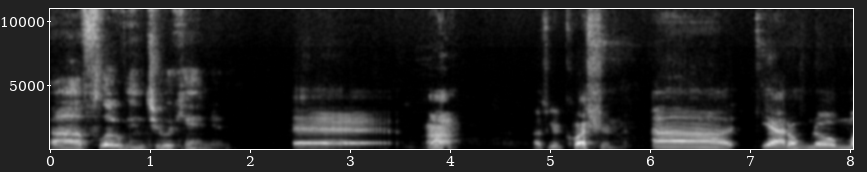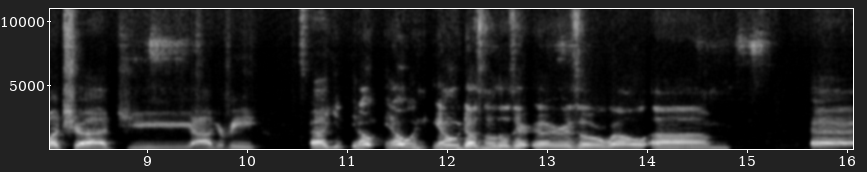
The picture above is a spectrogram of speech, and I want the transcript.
uh, flow into a canyon? Uh, huh. That's a good question. Uh, yeah, I don't know much uh, geography. Uh, you, you know, you know, you know, who does know those areas over well? Um, uh,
